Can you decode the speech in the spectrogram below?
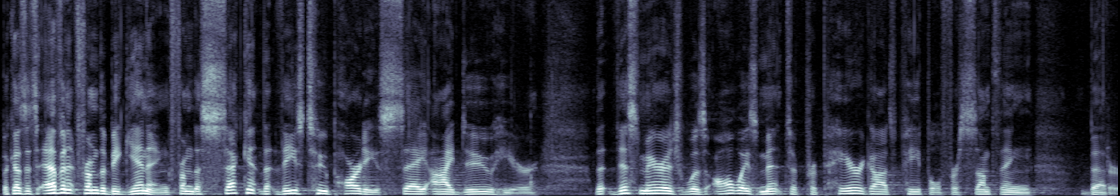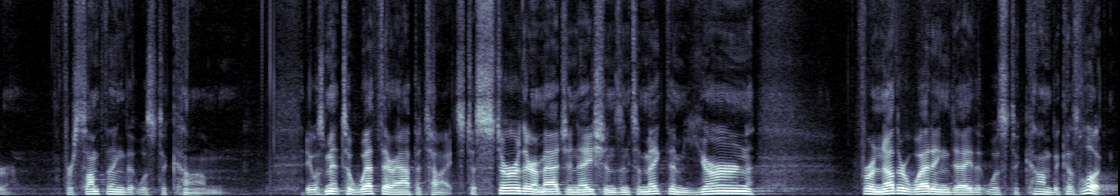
Because it's evident from the beginning, from the second that these two parties say, I do here, that this marriage was always meant to prepare God's people for something better, for something that was to come. It was meant to whet their appetites, to stir their imaginations, and to make them yearn for another wedding day that was to come. Because look,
